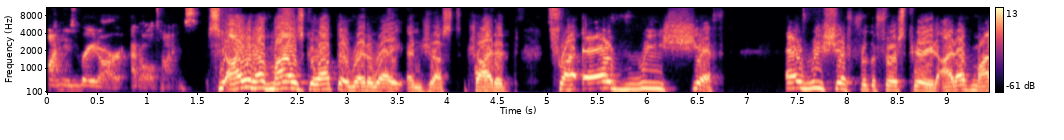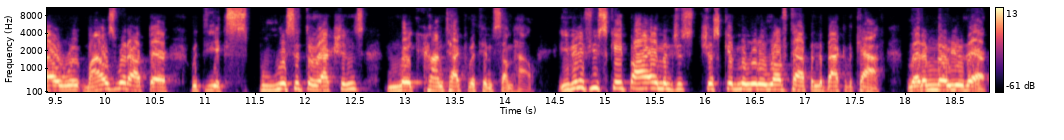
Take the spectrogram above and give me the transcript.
on his radar at all times. See, I would have Miles go out there right away and just try oh. to try every shift, every shift for the first period. I'd have Miles Miles Wood out there with the explicit directions, make contact with him somehow. Even if you skate by him and just just give him a little love tap in the back of the calf, let him know you're there.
